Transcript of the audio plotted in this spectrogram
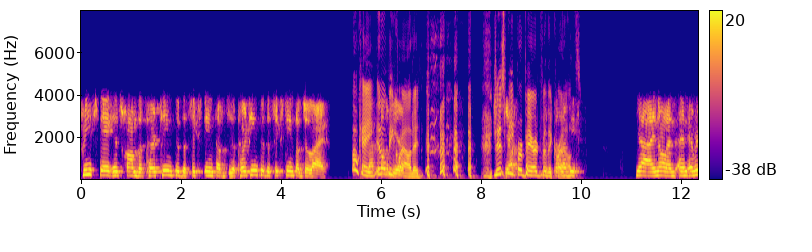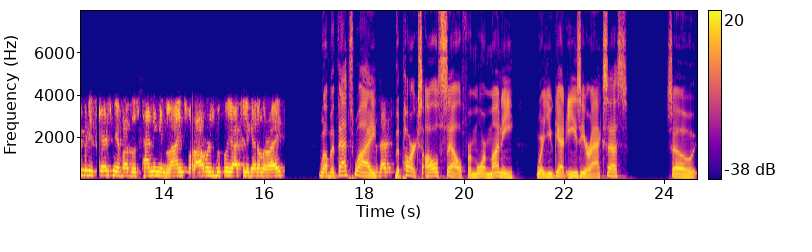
free stay is from the 13th to the 16th of the 13th to the 16th of July. Okay, That's it'll be be crowded. Just Yeah, be prepared for the It's gonna be- crowds. yeah, I know, and and everybody scares me about those standing in lines for hours before you actually get on the ride. Well, but that's why So that's- the parks all sell for more money where you get easier access. So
